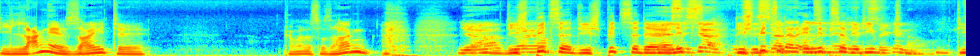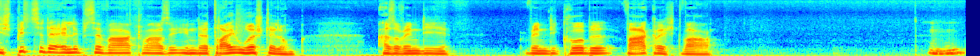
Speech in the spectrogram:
die lange Seite kann man das so sagen? Ja, die ja, Spitze, die Spitze der ja. Ja, Ellipse, ja, die Spitze ja der eine Ellipse, die- Ellipse, genau. die Spitze der Ellipse war quasi in der 3 Uhr Stellung. Also wenn die wenn die Kurbel waagrecht war. Mhm.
